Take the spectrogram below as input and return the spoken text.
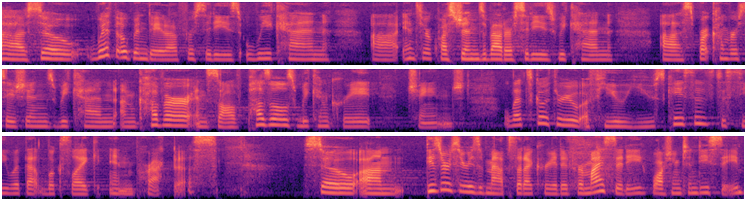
Uh, so with open data for cities, we can uh, answer questions about our cities, we can uh, spark conversations, we can uncover and solve puzzles, we can create change. Let's go through a few use cases to see what that looks like in practice. So um, these are a series of maps that I created for my city, Washington, D.C.,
